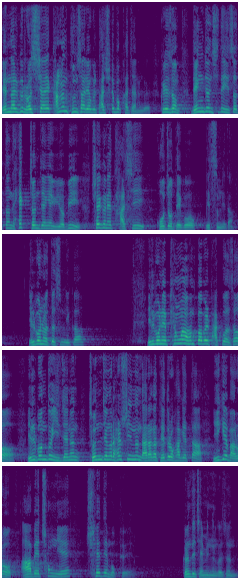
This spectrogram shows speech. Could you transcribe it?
옛날 그 러시아의 강한 군사력을 다시 회복하자는 거예요. 그래서 냉전 시대에 있었던 핵 전쟁의 위협이 최근에 다시 고조되고 있습니다. 일본은 어떻습니까? 일본의 평화 헌법을 바꿔서 일본도 이제는 전쟁을 할 수 있는 나라가 되도록 하겠다. 이게 바로 아베 총리의 최대 목표예요. 그런데 재밌는 것은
